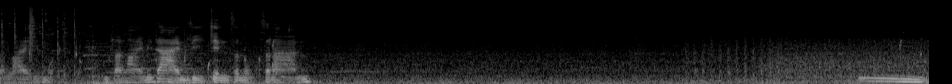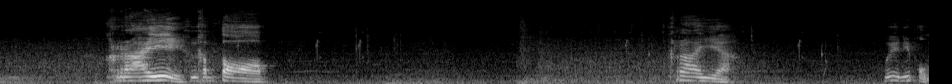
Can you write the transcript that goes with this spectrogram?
ละลายที่หมด ละลายไม่ได้ มันรีเจนสนุกสนาน ใครคือคำตอบ ใครอะเฮ้ยอันนี้ผม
